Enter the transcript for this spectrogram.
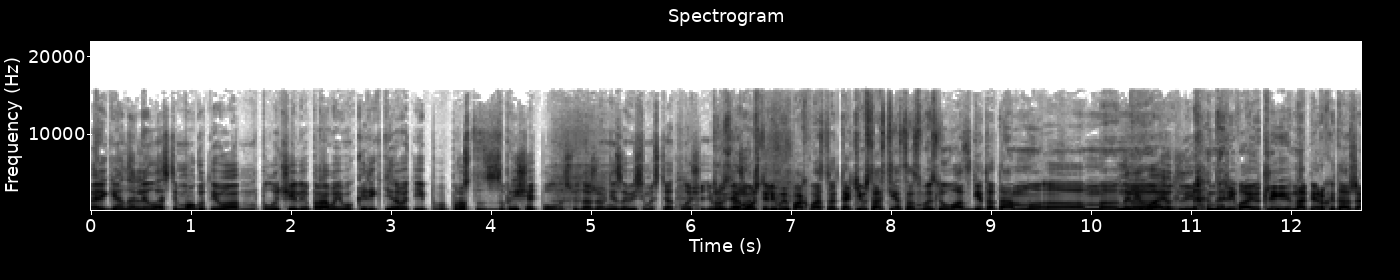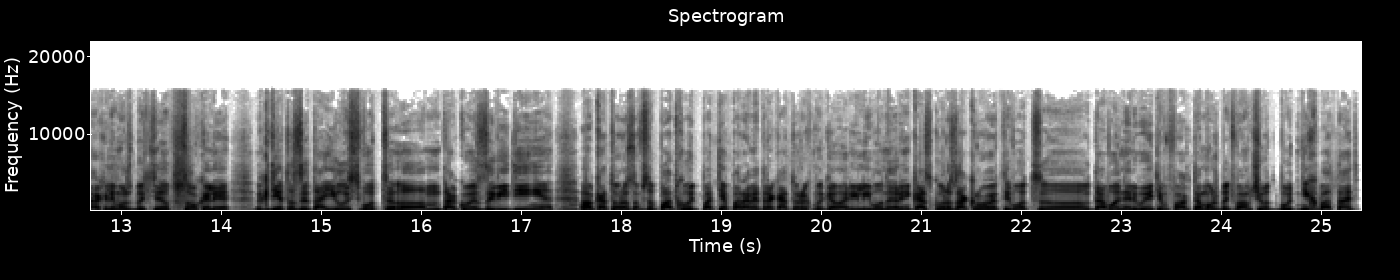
А региональные власти могут его, получили право его корректировать и просто запрещать полностью даже, вне зависимости от площади. Друзья, вот можете ли вы похвастать таким соседством? В смысле, у вас где-то там... Э, наливают на, ли? Наливают ли? На первых этажах или, может быть, в Соколе где-то затаилось вот э, такое заведение, которое, собственно, подходит подходит под те параметры, о которых мы говорили, его наверняка скоро закроют. И вот э, довольны ли вы этим фактом? Может быть, вам чего-то будет не хватать?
